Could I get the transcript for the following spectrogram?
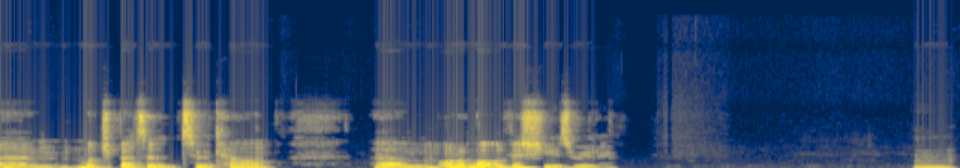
um, much better to account um, on a lot of issues, really. Mm.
